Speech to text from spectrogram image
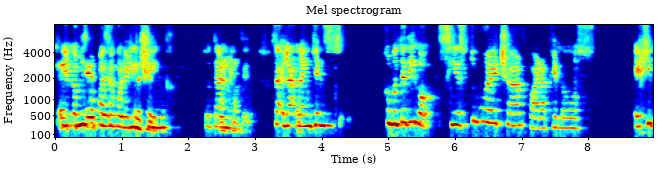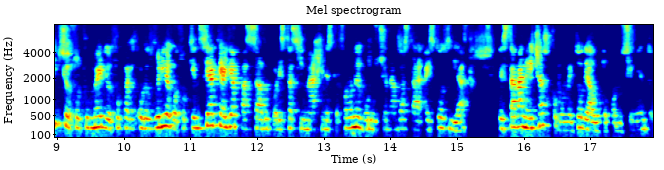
Y lo mismo pasa con el I Ching. Totalmente. O sea, la, la intención como te digo, si estuvo hecha para que los egipcios o sumerios o, los griegos o quien sea que haya pasado por estas imágenes que fueron evolucionando hasta estos días, estaban hechas como método de autoconocimiento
